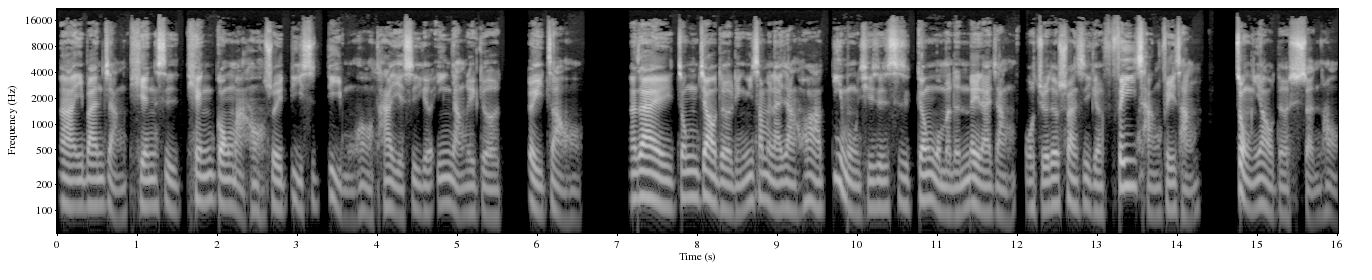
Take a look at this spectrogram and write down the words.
那一般讲天是天宫嘛哈，所以地是地母哈，它也是一个阴阳的一个对照哦。那在宗教的领域上面来讲的话，地母其实是跟我们人类来讲，我觉得算是一个非常非常重要的神哈。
